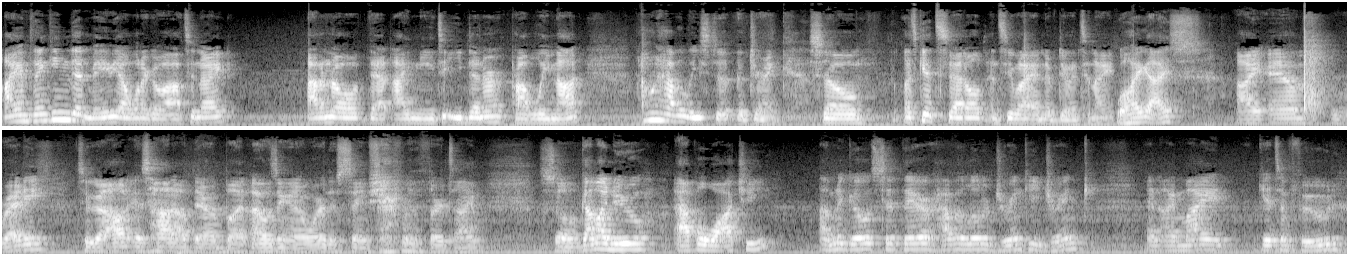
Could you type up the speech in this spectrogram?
I am thinking that maybe I wanna go out tonight. I don't know that I need to eat dinner, probably not. I wanna have at least a, a drink. So let's get settled and see what I end up doing tonight. Well, hey guys, I am ready to go out. It's hot out there, but I wasn't gonna wear the same shirt for the third time. So got my new Apple Watchy. I'm gonna go sit there, have a little drinky drink, and I might get some food.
